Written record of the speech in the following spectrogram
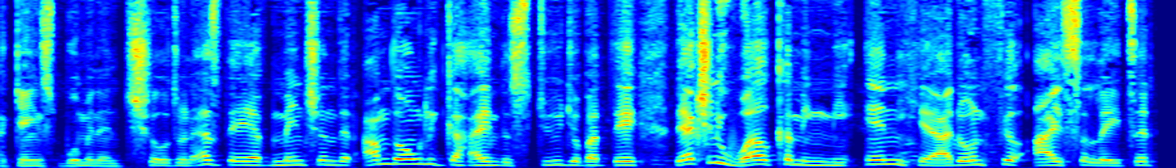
against women and children. As they have mentioned that I'm the only guy in the studio, but they, they're actually welcoming me in here. I don't feel isolated.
